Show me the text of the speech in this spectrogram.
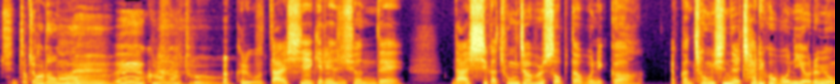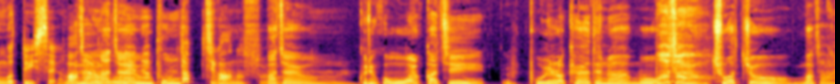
진짜 좀 빠르다. 너무해. 예, 그런 생각 들어요. 그리고 날씨 얘기를 해주셨는데 날씨가 종잡을 수 없다 보니까 약간 정신을 차리고 보니 여름이 온 것도 있어요. 맞아요. 음, 맞아요. 올해는 봄답지가 않았어요. 맞아요. 음. 그리고 5월까지 보일러 켜야 되나? 뭐 맞아요. 추웠죠. 막 맞아요.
